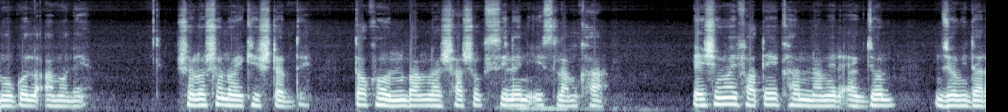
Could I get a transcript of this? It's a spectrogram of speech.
মুঘল আমলে, ষোলোশো নয় খ্রিস্টাব্দে, তখন বাংলার শাসক ছিলেন ইসলাম খাঁ। এই সময় ফাতেহ খান নামের একজন জমিদার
